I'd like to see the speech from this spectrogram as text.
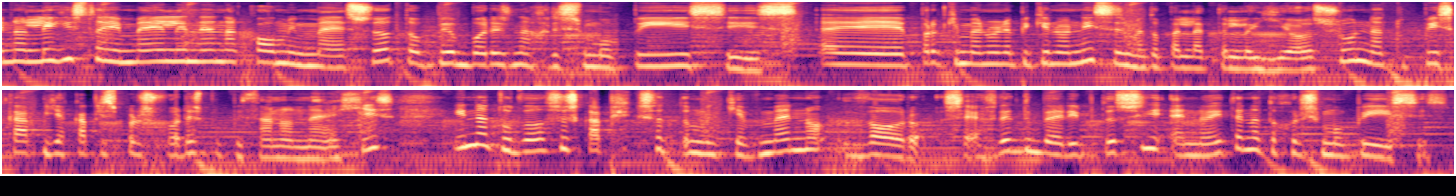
Εν ολίγης το email είναι ένα ακόμη μέσο το οποίο μπορείς να χρησιμοποιήσεις ε, προκειμένου να επικοινωνήσεις με το πελατολογιό σου, να του πεις για κάποιες προσφορές που πιθανόν έχεις ή να του δώσεις κάποιο εξατομικευμένο δώρο. Σε αυτή την περίπτωση εννοείται να το χρησιμοποιήσεις.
